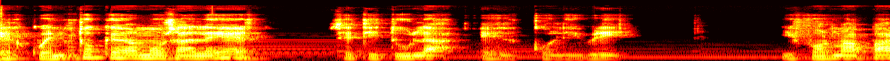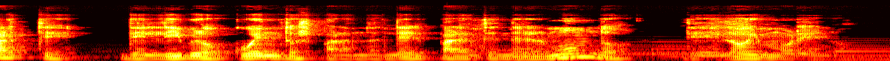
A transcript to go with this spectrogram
El cuento que vamos a leer se titula El colibrí y forma parte del libro Cuentos para entender, el mundo de Eloy Moreno.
